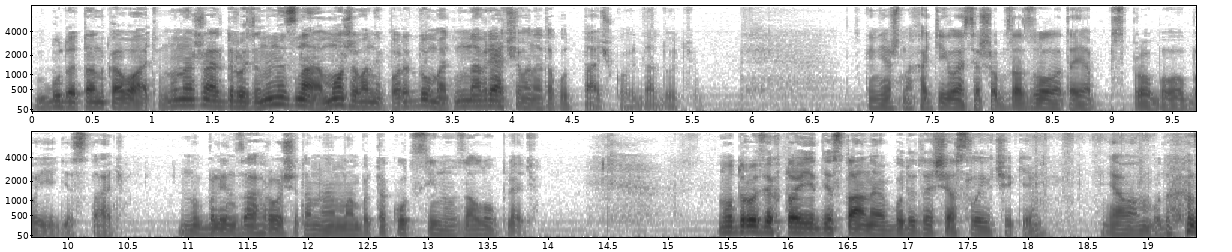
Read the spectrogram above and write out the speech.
буде танкувати. Ну, на жаль, друзі, ну не знаю, може вони передумають, ну навряд чи вони таку тачку дадуть. Звісно, хотілося, щоб за золото я б спробував би її дістати. Ну, блін, за гроші там, мабуть, таку ціну залуплять. Ну, друзі, хто її дістане, будете щасливчики. Я вам буду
